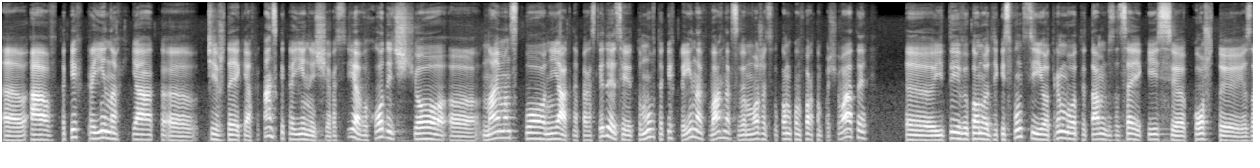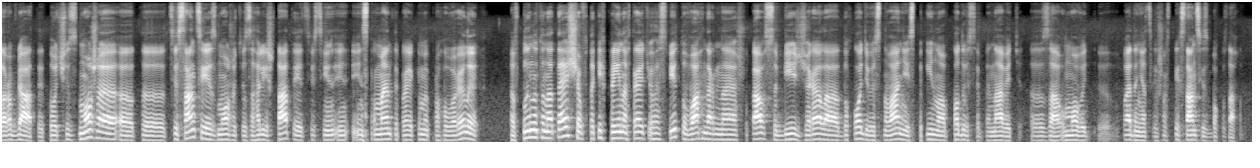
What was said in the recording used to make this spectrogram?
Е, А в таких країнах, як е, ті ж деякі африканські країни чи Росія, виходить, що е, найманство ніяк не переслідується, і тому в таких країнах Вагнер себе може цілком комфортно почувати, йти виконувати якісь функції і отримувати там за це якісь кошти, заробляти. То чи зможе ці санкції зможуть взагалі штати, ці всі інструменти, про які ми проговорили, вплинути на те, щоб в таких країнах третього світу Вагнер не шукав собі джерела доходів існування і спокійно обходився би навіть е, за умови е, введення цих жорстких санкцій з боку заходу.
